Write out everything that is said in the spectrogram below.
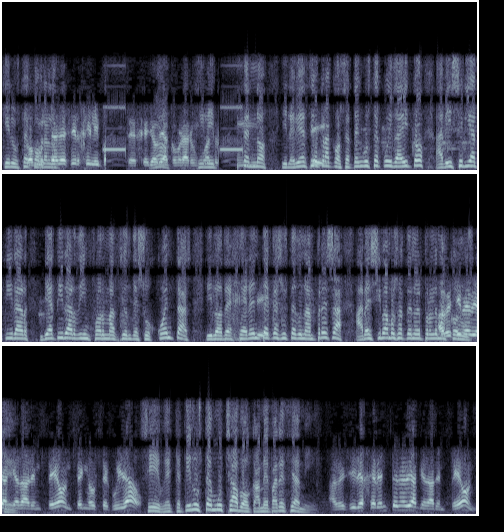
quiere usted Como cobrar usted decir gilipollas, que yo voy a cobrar un gilipollas 4.000. no. Y le voy a decir Sí. otra cosa, tenga usted cuidadito, a ver si voy a tirar, voy a tirar de información de sus cuentas y lo de gerente Sí. que es usted de una empresa, a ver si vamos a tener problemas A ver con si me voy a quedar en peón, tenga usted cuidado. Sí, es que tiene usted mucha boca, me parece a mí. A ver si de gerente me voy a quedar en peón.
